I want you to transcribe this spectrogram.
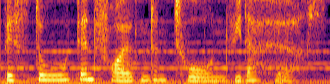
bis du den folgenden Ton wieder hörst.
